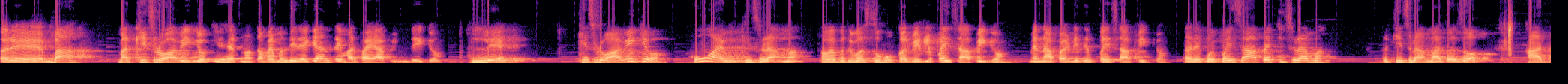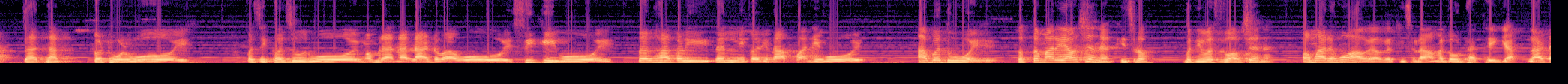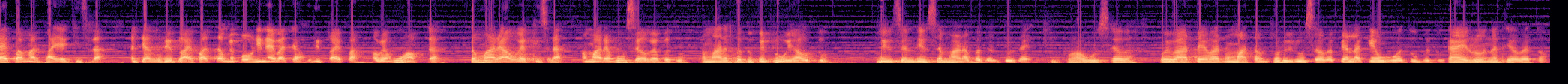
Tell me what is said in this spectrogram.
અરે, બા, માર ખીચડો આવી ગયો ખેરનો. તમે મંદિરે ગયા ને તે મારા ભાઈ આપીને દઈ ગયો. લે, ખીચડો આવી ગયો? હું આવ્યું ખીચડામાં? હવે બધી વસ્તુ હું કરવી એટલે પૈસા આપી ગયો. મેં ના પાડી તે પૈસા આપી ગયો. અરે, કોઈ પૈસા આપે ખીચડામાં? ખીચડામાં તો જો, હાથ, જાતના કઠોળ હોય, પછી ખજૂર હોય, મમરાના લાડવા હોય સીકી હોય તલ હાકડી તલની કરીને આપવાની હોય, આ બધું હોય, તો તમારે આવશે ને ખીચડો? બધી વસ્તુ આવશે ને? અમારે શું આવે હવે ખીચડા? અમે ગૌઢા થઈ ગયા. લાટ આપ્યા મારા ભાઈએ ખીચડા. અત્યાર સુધી તો આપ્યા તમે પૌણીને આવ્યા ત્યાં સુધી તો આપ્યા હવે હું આપતા? તમારે આવે ખીચડા. અમારે શું છે હવે બધું? અમારે બધું કેટલું આવતું. દિવસે ને દિવસે માળા બદલતું જાય. આવું છે હવે? કોઈ વાર તહેવારનું માતમ થોડું રૂ હવે પેલા કેવું હતું બધું? કાંઈ રૂ નથી હવે તો.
